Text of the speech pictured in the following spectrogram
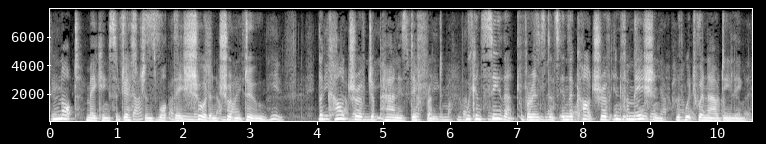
not making suggestions what they should and shouldn't do. The culture of Japan is different. We can see that, for instance, in the culture of information with which we're now dealing.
